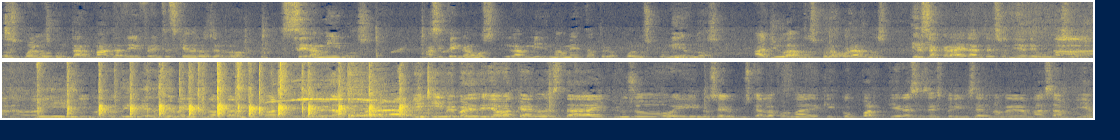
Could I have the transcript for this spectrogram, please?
Nos podemos juntar bandas de diferentes géneros de rock, ser amigos, así tengamos la misma meta, pero podemos unirnos, ayudarnos, colaborarnos y sacar adelante el sonido de una ciudad. Ah, no, bravísimo. Eso sí merece un aplauso, verdad. Y, y me parecería bacano hasta incluso, eh, no sé, buscar la forma de que compartieras esa experiencia de una manera más amplia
